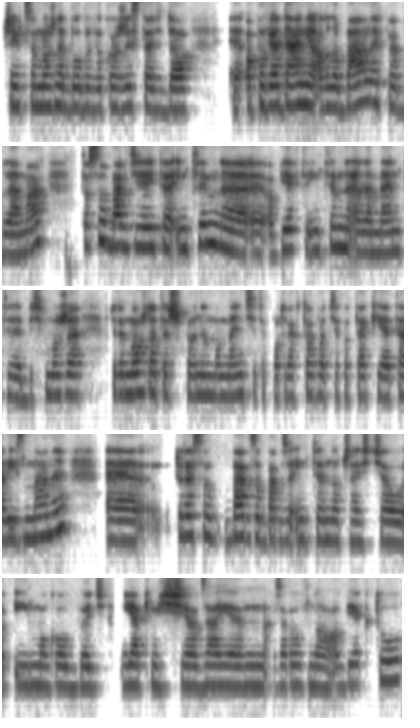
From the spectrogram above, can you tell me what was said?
czymś, co można byłoby wykorzystać do E, opowiadania o globalnych problemach, to są bardziej te intymne e, obiekty, intymne elementy, być może, które można też w pewnym momencie to potraktować jako takie talizmany, e, które są bardzo, bardzo intymną częścią i mogą być jakimś rodzajem zarówno obiektu,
